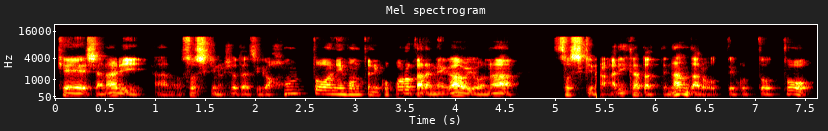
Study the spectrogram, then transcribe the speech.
経営者なり、あの、組織の人たちが本当に本当に心から願うような組織のあり方って何だろうってことと、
